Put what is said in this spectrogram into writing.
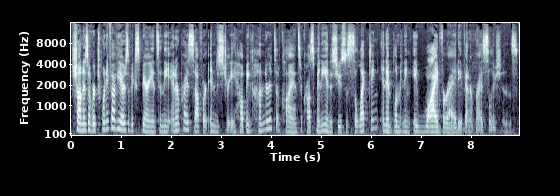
Shawn has over 25 years of experience in the enterprise software industry, helping hundreds of clients across many industries with selecting and implementing a wide variety of enterprise solutions.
